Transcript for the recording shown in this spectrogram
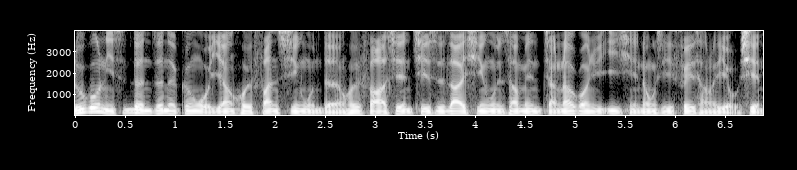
如果你是认真的跟我一样会翻新闻的人，会发现其实在新闻上面讲到关于疫情的东西非常的有限，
